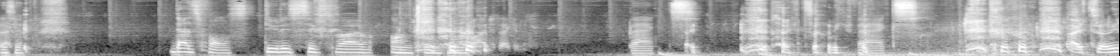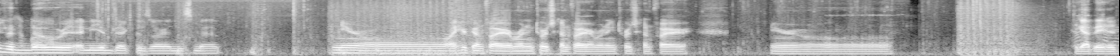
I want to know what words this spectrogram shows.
He said, That's false. Dude is six five on Clinton. Five seconds. Facts. I don't even, Facts. I don't even know where any objectives are in this map. No, I hear gunfire. I'm running towards gunfire. I'm running towards gunfire. No. He got baited.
